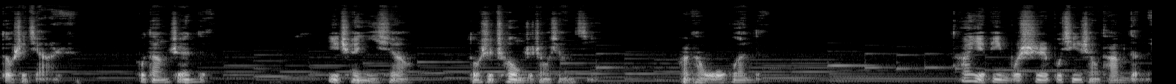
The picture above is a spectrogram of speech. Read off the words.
都是假人，不当真的。一嗔一笑，都是冲着照相机，和他无关的。他也并不是不欣赏他们的美，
